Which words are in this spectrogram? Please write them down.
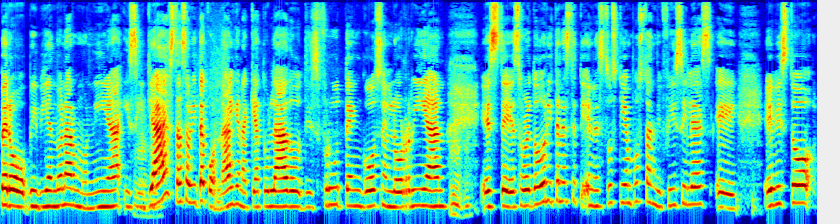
pero viviendo en armonía. Y si ya estás ahorita con alguien aquí a tu lado, disfruten, gocen, lo rían. Este, sobre todo ahorita en este en estos tiempos tan difíciles, eh, he visto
